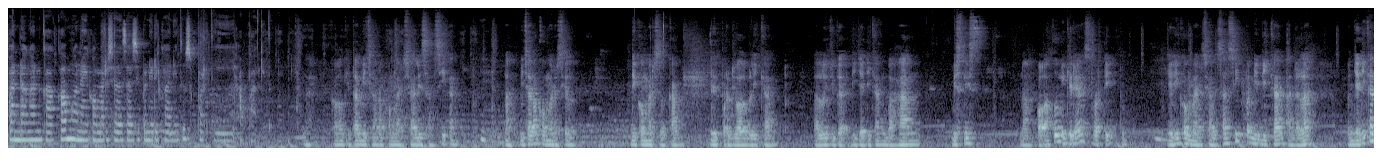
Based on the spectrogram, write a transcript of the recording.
pandangan kakak mengenai komersialisasi pendidikan itu seperti apa gitu. nah kalau kita bicara komersialisasi kan nah bicara komersil dikomersilkan diperjualbelikan lalu juga dijadikan bahan bisnis. Nah kalau aku mikirnya seperti itu. Jadi komersialisasi pendidikan adalah menjadikan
